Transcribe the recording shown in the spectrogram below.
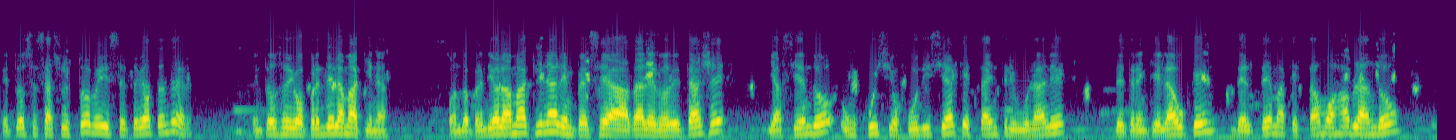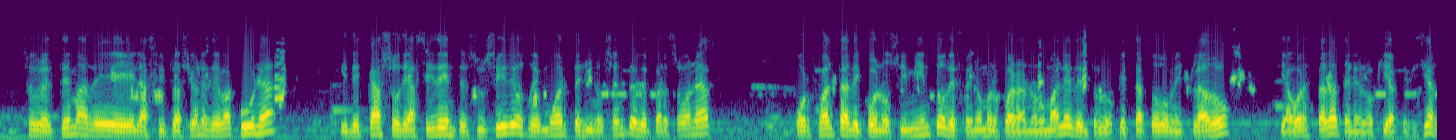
Entonces se asustó, me dice, te voy a atender. Entonces digo, prende la máquina. Cuando prendió la máquina le empecé a darle los detalles y haciendo un juicio judicial que está en tribunales de Trenquelauquen del tema que estamos hablando sobre el tema de las situaciones de vacuna y de casos de accidentes, suicidios, de muertes inocentes de personas por falta de conocimiento de fenómenos paranormales dentro de lo que está todo mezclado y ahora está la tecnología artificial.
